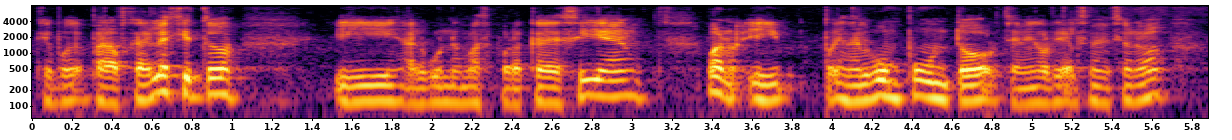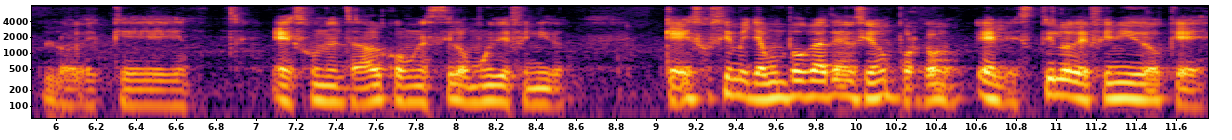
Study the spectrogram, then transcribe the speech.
que, para buscar el éxito, y alguna más por acá decían. Bueno, y en algún punto, también Oriol se mencionó, lo de que es un entrenador con un estilo muy definido. Que eso sí me llamó un poco la atención, porque el estilo definido que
